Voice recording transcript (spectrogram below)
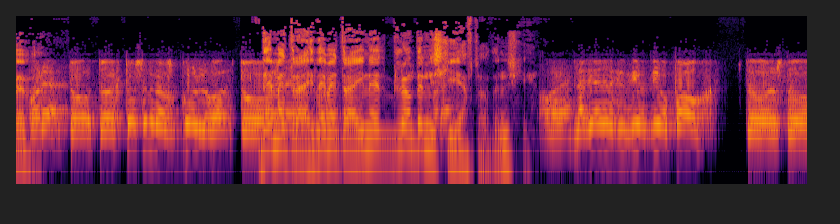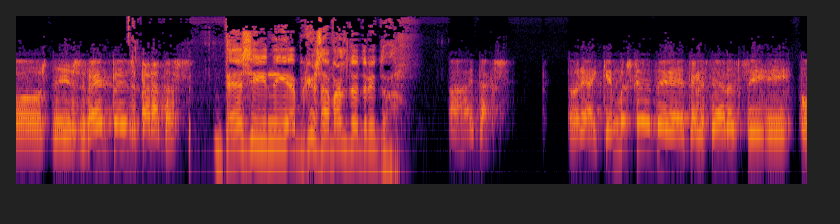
βέβαια. Ωραία, το, το εκτός έδρα γκολ. ο- Το Δεν ένα- μετράει, δεν μετράει. Είναι, πλέον δεν ισχύει αυτό. Δεν ισχύει. Ωραία, δηλαδή αν έρθει 2-2 πάω στο, στο, στο Ισραήλ, παίζεις παράταση. Πέσει, ποιος θα βάλει το τρίτο; Α, εντάξει. Ωραία, και μήπως ξέρετε, τελευταία ερώτηση, ε, ο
